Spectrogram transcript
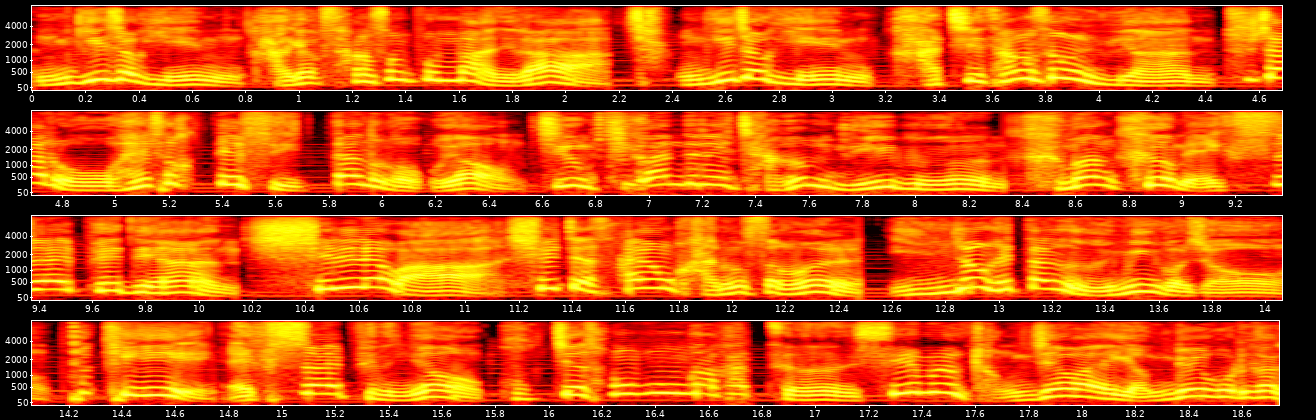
단기적인 가격 상승뿐만 아니라 장기적인 가치 상승을 위한 투자로 해석될 수 있다는 거고요. 지금 기관들의 자금 유입은 그만큼 XRP에 대한 신뢰와 실제 사용 가능성을 인정했다는 의미인 거죠. 특히 XRP는요, 국제 성분과 같은 실물 경제와의 연결고리가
